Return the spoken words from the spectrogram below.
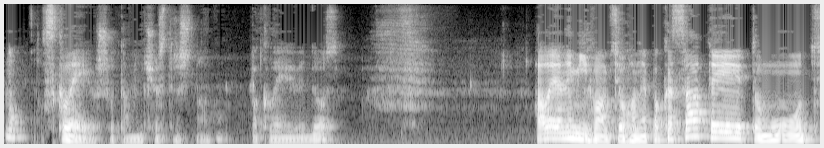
Ну, склею, що там, нічого страшного. Поклею відос. Але я не міг вам цього не показати, тому, от,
